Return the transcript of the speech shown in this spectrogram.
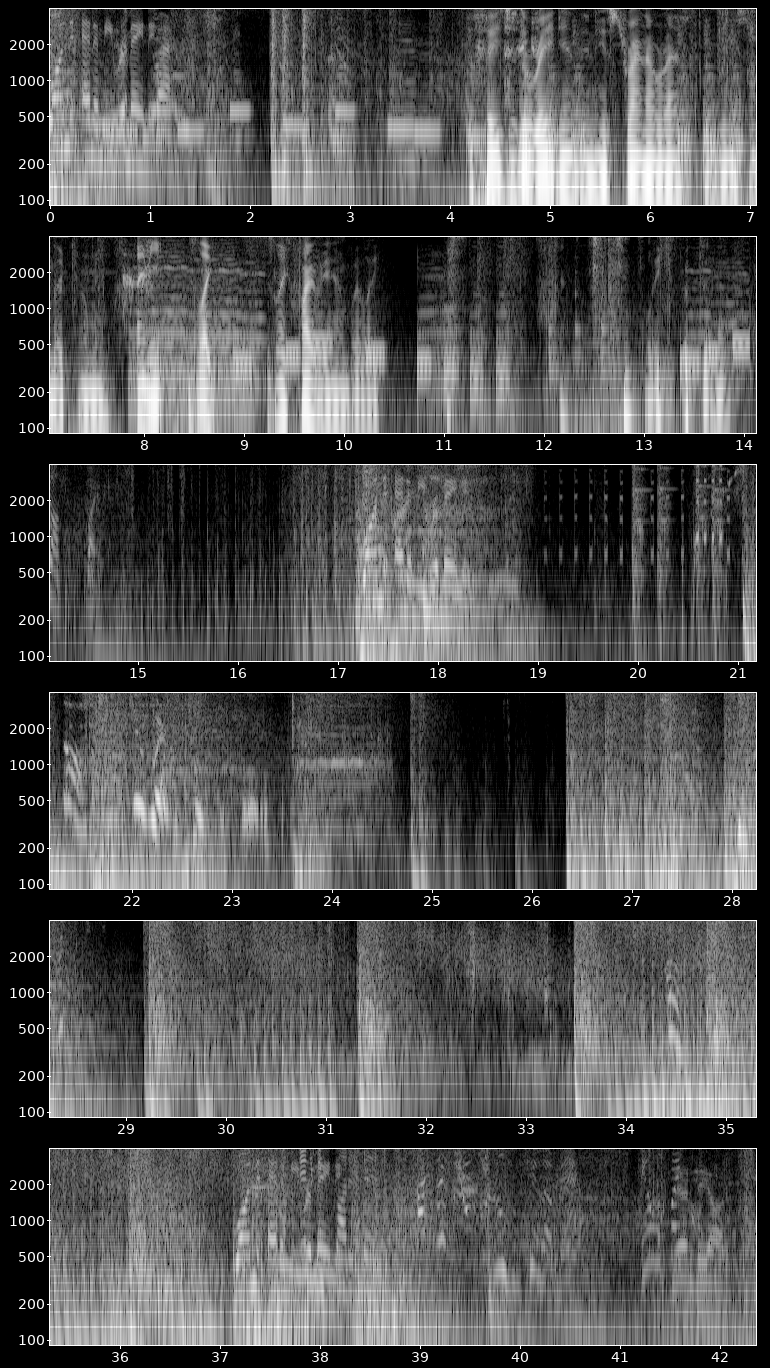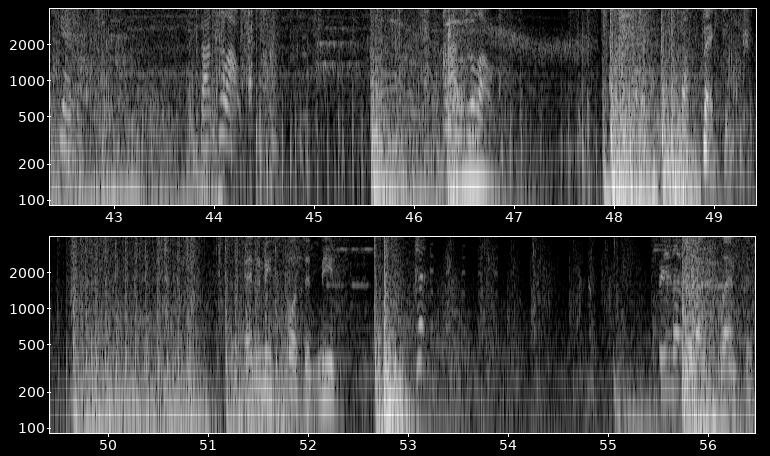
One enemy remaining. The Sage is a Radiant and he's trying to rest the Brimstone that coming. I mean, it's like it's like 5 a.m. but like like what the hell? Got the spike. One enemy remaining. Oh, you were pitiful. One enemy Enemy remaining. spotted mid. There they are. Get it. Satchel out. Satchel out. Pathetic. Enemy spotted. Mid. Spike planted.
